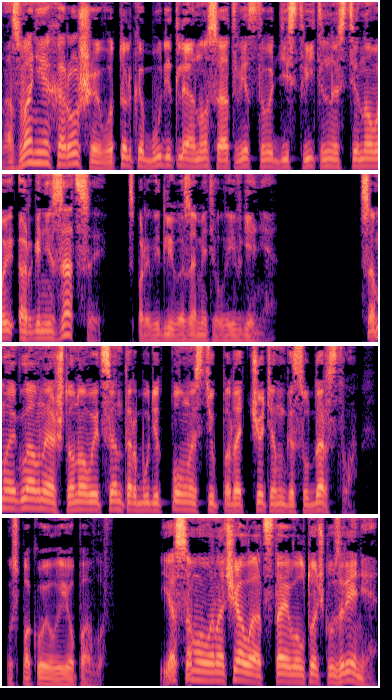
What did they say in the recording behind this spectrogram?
Название хорошее, вот только будет ли оно соответствовать действительности новой организации, справедливо заметила Евгения. Самое главное, что новый центр будет полностью подотчетен государству, успокоил ее Павлов. Я с самого начала отстаивал точку зрения,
